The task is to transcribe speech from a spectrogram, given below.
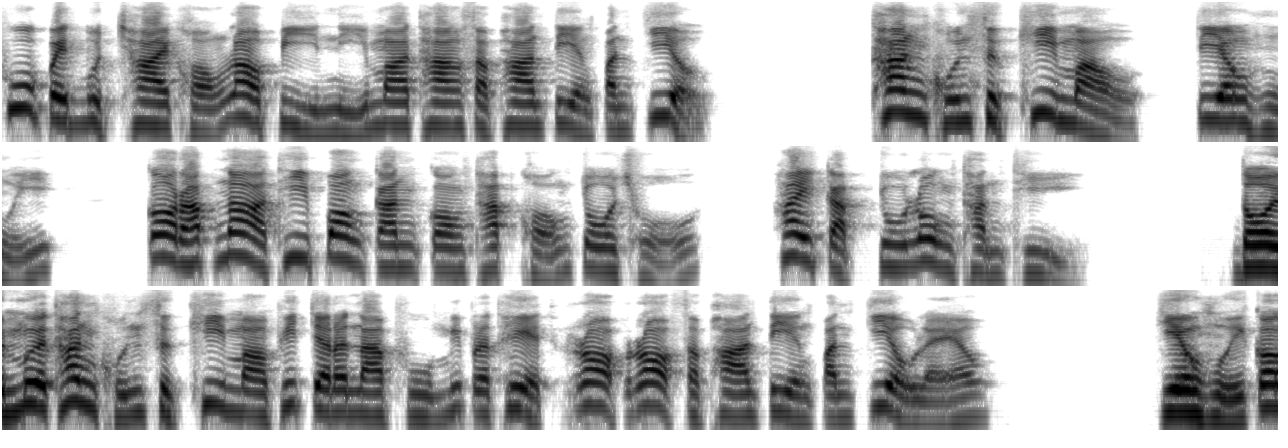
ผู้เป็นบุตรชายของเล่าปีหนีมาทางสะพานเตียงปันเกี้ยว ท่านขุนศึกขี้เมา เตียวหุย ก็รับหน้าที่ป้องกันกองทัพของโจโฉให้กับจูลงทันที โดยเมื่อท่านขุนศึกขี้เมาพิจารณาภูมิประเทศรอบรอบสะพานเตียงปันเกี้ยวแล้วเกียวหุยก็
